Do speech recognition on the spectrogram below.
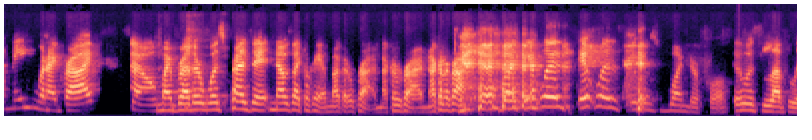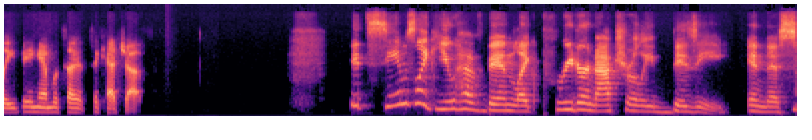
on me when I cry. So my brother was present, and I was like, okay, I'm not gonna cry. I'm not gonna cry. I'm not gonna cry. But it was it was it was wonderful. It was lovely being able to to catch up. It seems like you have been like preternaturally busy in this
